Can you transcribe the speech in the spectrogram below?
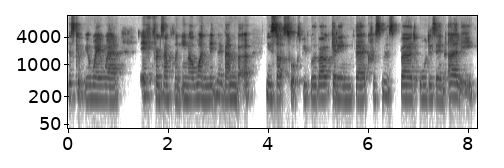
this could be a way where if, for example, in email one mid-November, you start to talk to people about getting their Christmas bird orders in early,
